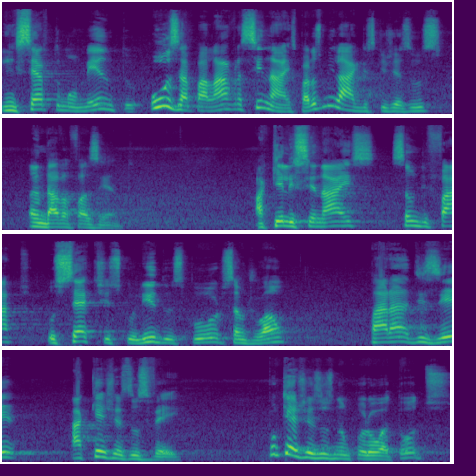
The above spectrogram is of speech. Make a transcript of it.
em certo momento, usa a palavra sinais para os milagres que Jesus andava fazendo. Aqueles sinais são de fato os sete escolhidos por São João para dizer a que Jesus veio. Por que Jesus não curou a todos?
